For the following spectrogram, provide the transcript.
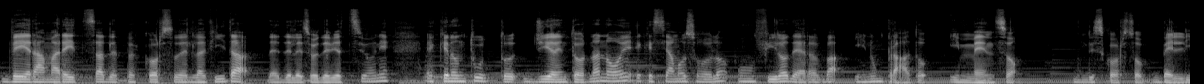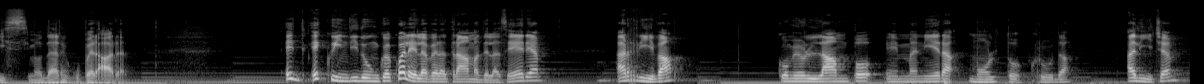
vera amarezza del percorso della vita e delle sue deviazioni e che non tutto gira intorno a noi e che siamo solo un filo d'erba in un prato immenso. Un discorso bellissimo da recuperare. E, e quindi dunque qual è la vera trama della serie? Arriva come un lampo e in maniera molto cruda. Alice,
